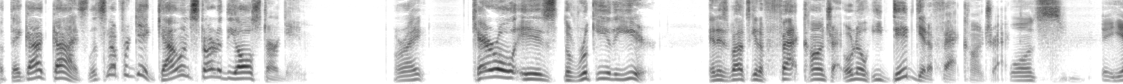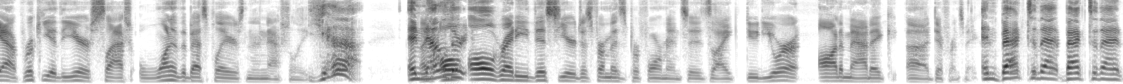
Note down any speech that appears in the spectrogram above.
but they got guys. Let's not forget, Gallen started the All Star game. All right. Carroll is the rookie of the year and is about to get a fat contract. Oh, no, he did get a fat contract. Well, it's yeah, rookie of the year slash one of the best players in the National League. Yeah. And Like, now al- they're already this year, just from his performance, it's like, dude, you're an automatic uh, difference maker. And back to that, back to that,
